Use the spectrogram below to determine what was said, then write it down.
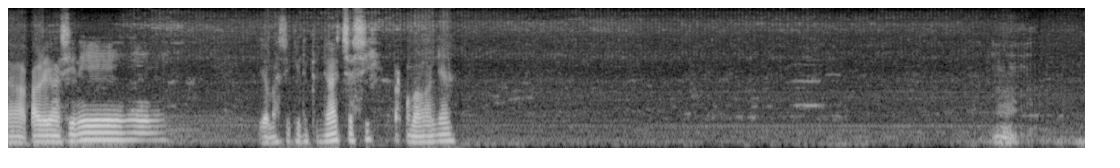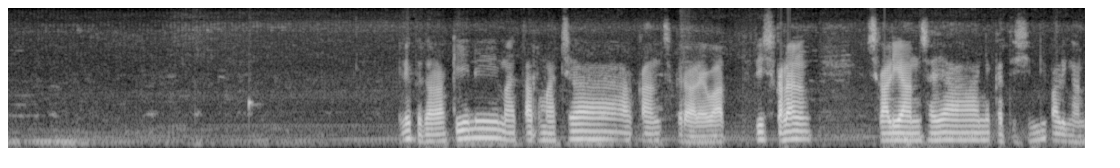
Nah kalau yang sini ya masih gini-gini aja sih perkembangannya. Ini bentar lagi ini mata remaja akan segera lewat. Jadi sekarang sekalian saya nyegat di sini palingan.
